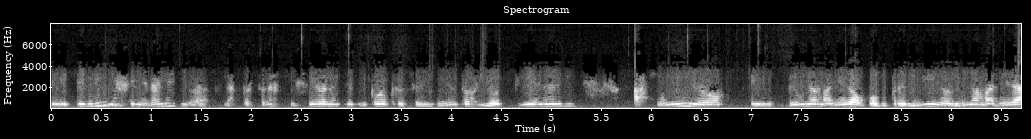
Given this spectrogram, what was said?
eh, en líneas generales las personas que llegan a este tipo de procedimientos lo tienen asumido eh, de una manera o comprendido de una manera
